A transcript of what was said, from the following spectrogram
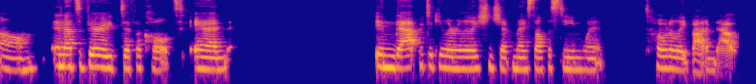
Um, and that's very difficult. And in that particular relationship, my self esteem went totally bottomed out.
